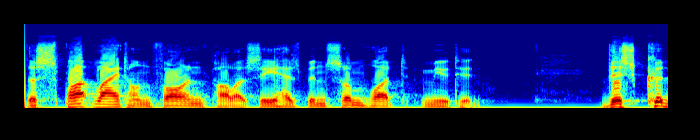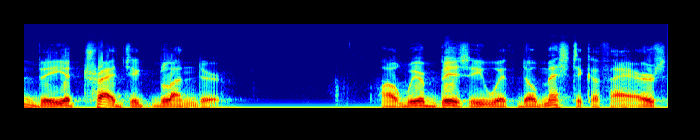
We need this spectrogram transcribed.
the spotlight on foreign policy has been somewhat muted. This could be a tragic blunder. While we're busy with domestic affairs,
